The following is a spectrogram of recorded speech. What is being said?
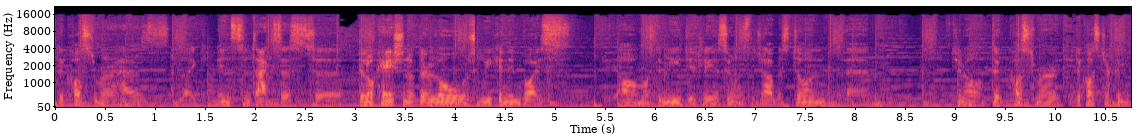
The customer has like instant access to the location of their load. We can invoice almost immediately as soon as the job is done. Um, you know, the customer the customer can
